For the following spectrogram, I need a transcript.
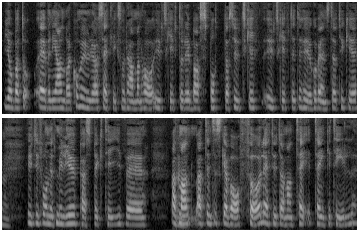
jobbat även i andra kommuner. Jag har sett liksom det här man har utskrifter och det bara spottas utskrift, utskrifter till höger och vänster. Jag tycker mm. utifrån ett miljöperspektiv eh, att, man, mm. att det inte ska vara för lätt utan man tänker till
